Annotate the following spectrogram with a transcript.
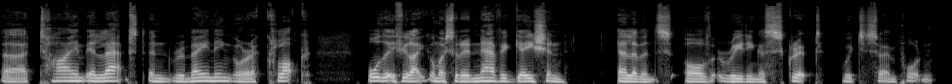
uh, time elapsed and remaining, or a clock, or the, if you like, almost sort of navigation elements of reading a script, which is so important.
